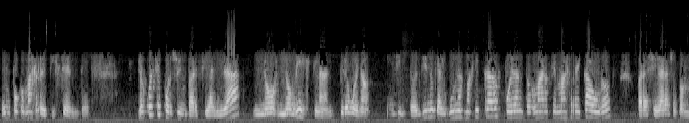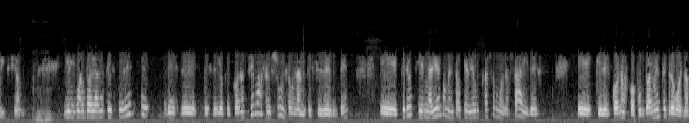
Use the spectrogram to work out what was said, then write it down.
un poco más reticente. Los jueces, por su imparcialidad, no, no mezclan, pero bueno, insisto, entiendo que algunos magistrados puedan tomarse más recaudos para llegar a su convicción. Y en cuanto al antecedente, desde, desde lo que conocemos resulta un antecedente. Eh, creo que me habían comentado que había un caso en Buenos Aires, eh, que desconozco puntualmente, pero bueno,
